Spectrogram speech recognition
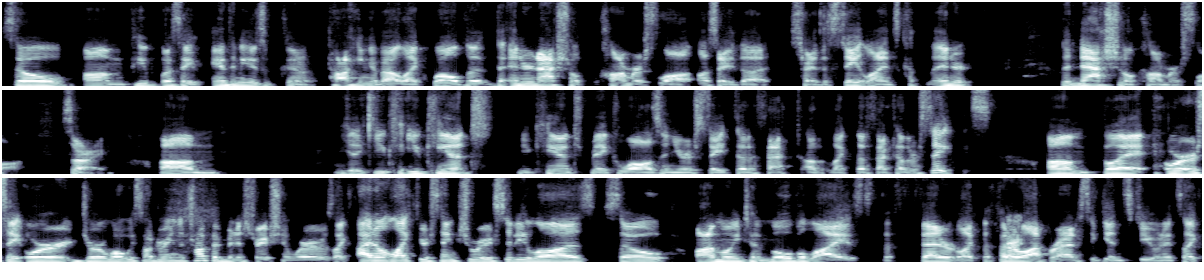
So, um, people let's say Anthony is you know, talking about like, well, the the international commerce law. Let's say the sorry, the state lines, the inter, the national commerce law. Sorry, um, like you can you can't you can't make laws in your state that affect other, like that affect other states. Um, but or, or say or during what we saw during the Trump administration, where it was like, I don't like your sanctuary city laws, so I'm going to mobilize the federal like the federal apparatus against you. And it's like,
